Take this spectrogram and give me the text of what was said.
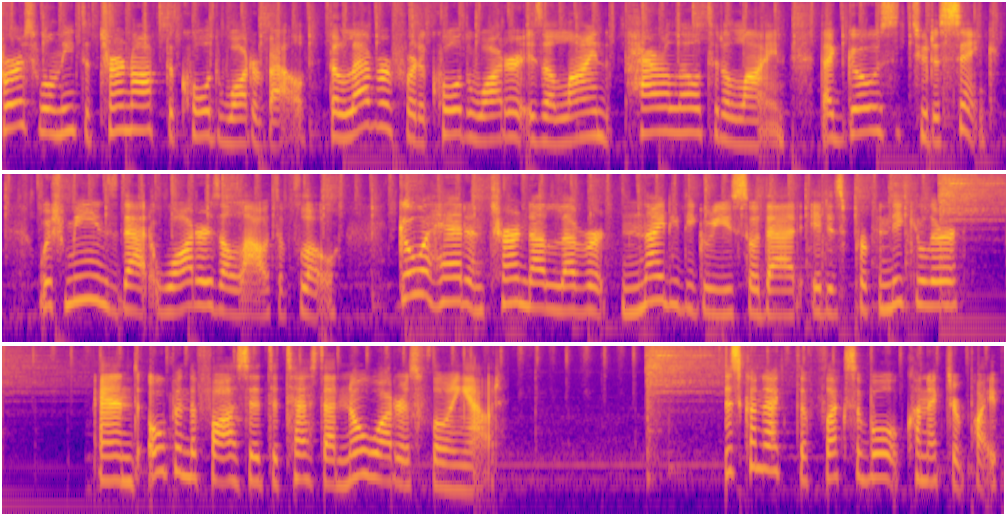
First, we'll need to turn off the cold water valve. The lever for the cold water is aligned parallel to the line that goes to the sink, which means that water is allowed to flow. Go ahead and turn that lever 90 degrees so that it is perpendicular and open the faucet to test that no water is flowing out. Disconnect the flexible connector pipe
